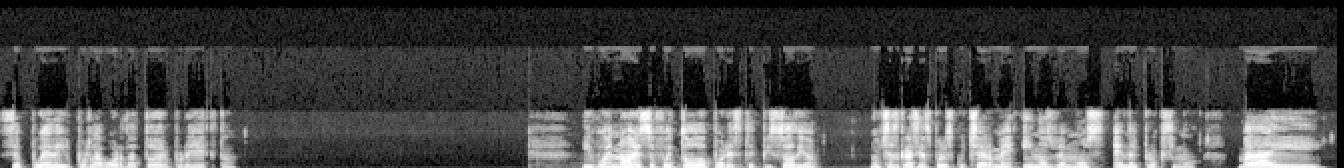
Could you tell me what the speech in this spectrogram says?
se puede ir por la borda todo el proyecto. Y bueno, eso fue todo por este episodio. Muchas gracias por escucharme y nos vemos en el próximo. Bye.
